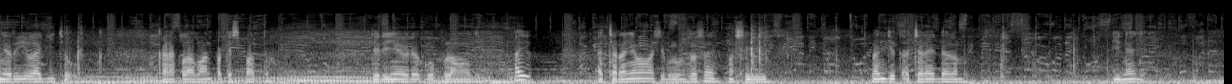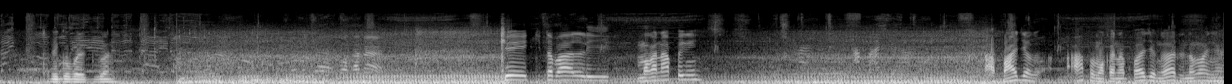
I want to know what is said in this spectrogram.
nyeri lagi cok karena kelamaan pakai sepatu. Jadinya udah gue pulang aja. Ayo. Acaranya mah masih belum selesai. Masih lanjut acaranya dalam. Gini aja. Tapi gue balik duluan. Oke kita balik. Makan apa ini? Apa aja? Apa makan apa aja? Nggak ada namanya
